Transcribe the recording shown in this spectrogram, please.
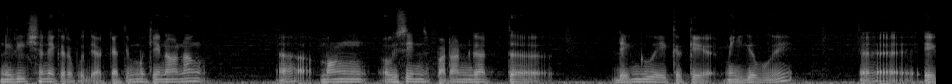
නිරීක්ෂණය කරපු දෙයක්. ඇතිම කෙනානං මං විසින් පටන්ගත් ඩෙංගු ඒකකය මීගබුවේ ඒ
